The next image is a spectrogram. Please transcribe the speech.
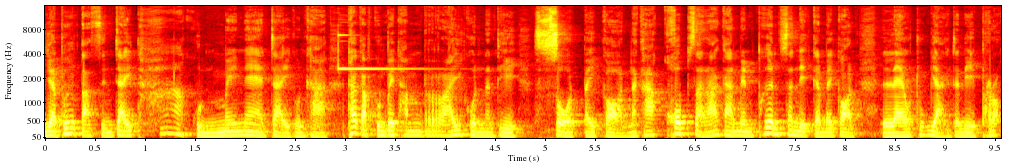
อย่าเพิ่งตัดสินใจถ้าคุณไม่แน่ใจคุณคะถ้ากับคุณไปทำร้ายคนทันทีโสดไปก่อนนะคะคบสถานการณ์เป็นเพื่อนสนิทกันไปก่อน แล้วทุกอย่างจะดีเพราะ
